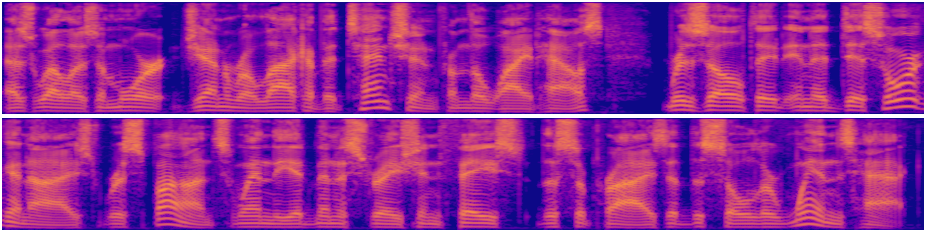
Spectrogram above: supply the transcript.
as well as a more general lack of attention from the White House, resulted in a disorganized response when the administration faced the surprise of the SolarWinds hack.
